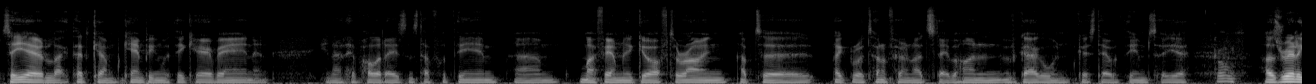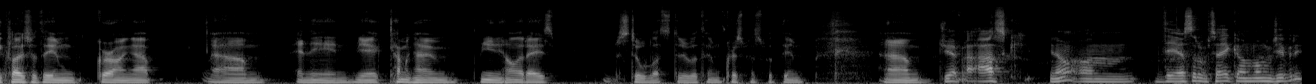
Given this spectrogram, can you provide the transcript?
so yeah, like they'd come camping with their caravan, and you know, I'd have holidays and stuff with them. Um, my family would go off to rowing up to Lake Ruataniwha and I'd stay behind in Invercargill and go stay with them. So yeah, Cool. I was really close with them growing up. Um, and then, yeah, coming home, uni holidays, still lots to do with them, Christmas with them. Um, Do you ever ask, you know, on their sort of take on longevity?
